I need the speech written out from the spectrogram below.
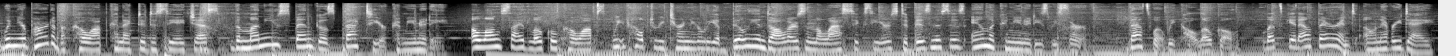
When you're part of a co op connected to CHS, the money you spend goes back to your community. Alongside local co ops, we've helped return nearly a billion dollars in the last six years to businesses and the communities we serve. That's what we call local. Let's get out there and own every day.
